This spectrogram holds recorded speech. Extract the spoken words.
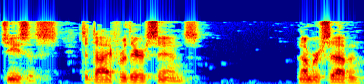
Jesus to die for their sins Number seven,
